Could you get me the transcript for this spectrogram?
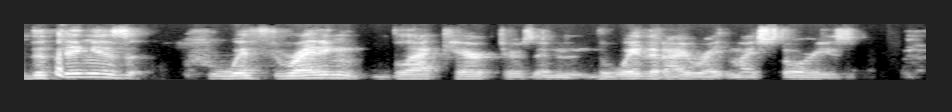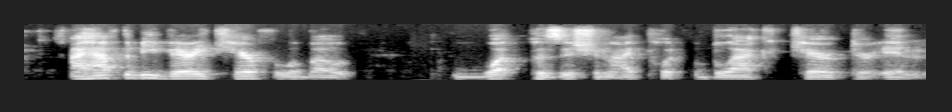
the thing is, with writing Black characters and the way that I write my stories, I have to be very careful about what position I put a Black character in.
